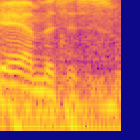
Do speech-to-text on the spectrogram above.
Damn, this is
